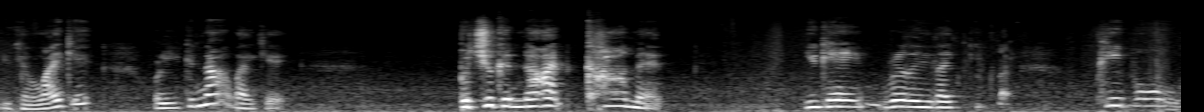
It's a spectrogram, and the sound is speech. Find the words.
You can like it or you could not like it. But you could not comment. You can't really like people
